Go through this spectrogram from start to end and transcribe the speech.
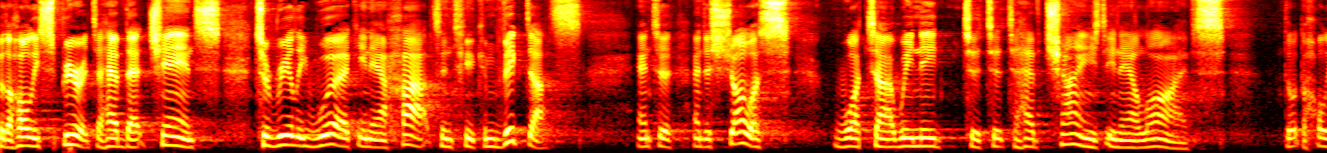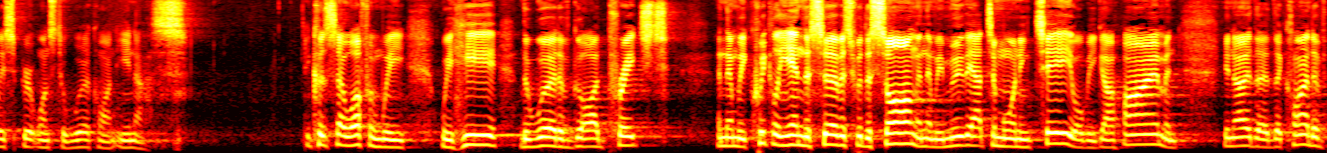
for the Holy Spirit to have that chance to really work in our hearts and to convict us and to, and to show us what uh, we need to, to, to have changed in our lives, what the Holy Spirit wants to work on in us. Because so often we, we hear the Word of God preached, and then we quickly end the service with a song, and then we move out to morning tea, or we go home, and you know, the, the kind of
